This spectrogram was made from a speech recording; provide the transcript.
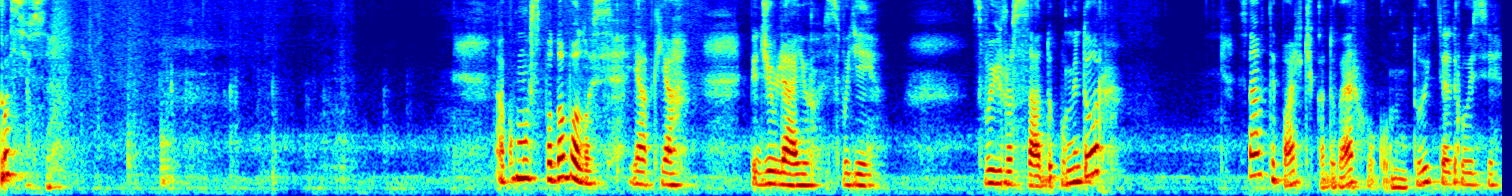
Ось і все. А кому сподобалось, як я підживляю свої, свою розсаду помідор, ставте пальчика доверху, коментуйте, друзі.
